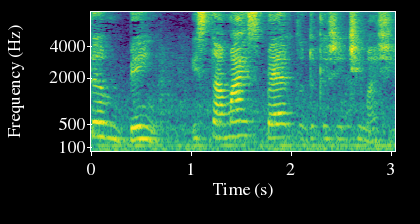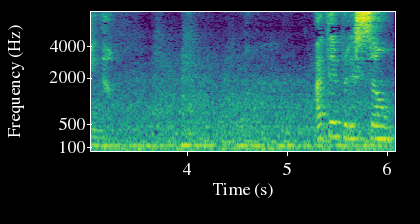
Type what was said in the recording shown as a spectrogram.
também está mais perto do que a gente imagina. A depressão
